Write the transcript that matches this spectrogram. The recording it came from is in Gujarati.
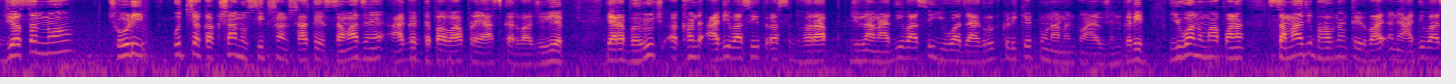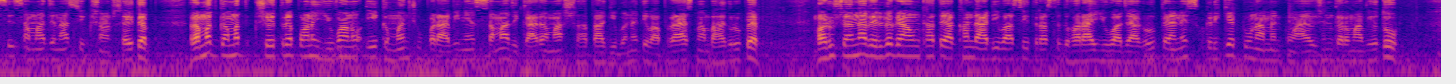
વ્યસનનો છોડી ઉચ્ચ કક્ષાનું શિક્ષણ સાથે સમાજને આગળ ધપાવવા પ્રયાસ કરવા જોઈએ. ત્યારે ભરૂચ અખંડ આદિવાસી ટ્રસ્ટ દ્વારા જિલ્લાના આદિવાસી યુવા જાગૃત ક્રિકેટ ટુર્નામેન્ટનું આયોજન કરી યુવાનોમાં પણ સમાજ ભાવના કેળવાય અને આદિવાસી સમાજના શિક્ષણ સહિત રમતગમત ક્ષેત્રે પણ યુવાનો એક મંચ ઉપર આવીને સમાજ કાર્યમાં સહભાગી બને તેવા પ્રયાસના ભાગરૂપે ભરૂચ શહેરના રેલવે ગ્રાઉન્ડ ખાતે અખંડ આદિવાસી ટ્રસ્ટ દ્વારા યુવા જાગૃત ટેનિસ ક્રિકેટ ટુર્નામેન્ટનું આયોજન કરવામાં આવ્યું હતું.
